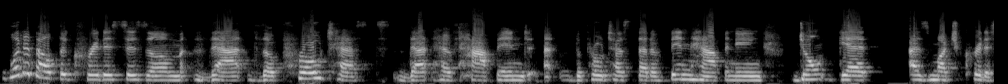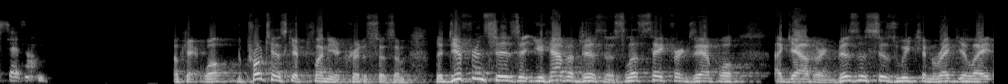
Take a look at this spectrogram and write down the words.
What about the criticism that the protests that have happened, the protests that have been happening, don't get as much criticism? Okay, well, the protests get plenty of criticism. The difference is that you have a business. Let's take, for example, a gathering. Businesses we can regulate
